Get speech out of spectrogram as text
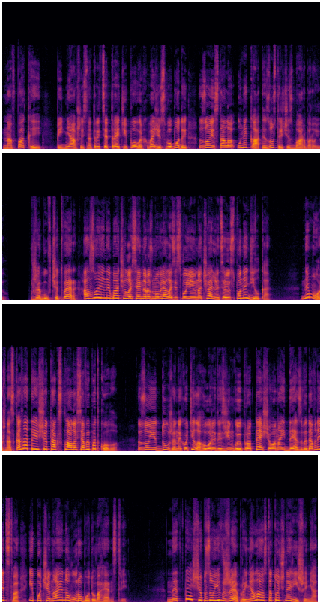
Навпаки, піднявшись на 33-й поверх вежі свободи, Зої стала уникати зустрічі з Барбарою. Вже був четвер, а Зої не бачилася і не розмовляла зі своєю начальницею з понеділка. Не можна сказати, що так склалося випадково. Зої дуже не хотіла говорити з жінкою про те, що вона йде з видавництва і починає нову роботу в агентстві. Не те, щоб Зої вже прийняла остаточне рішення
